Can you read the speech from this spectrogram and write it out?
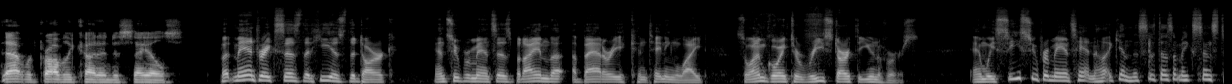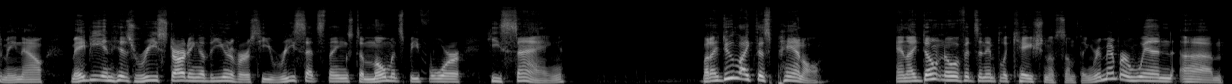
that would probably cut into sales. But Mandrakk says that he is the dark, and Superman says, "But I am the a battery containing light, so I'm going to restart the universe." And we see Superman's hand. Now, again, this is, doesn't make sense to me. Now, maybe in his restarting of the universe, he resets things to moments before he sang. But I do like this panel, and I don't know if it's an implication of something. Remember when um,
